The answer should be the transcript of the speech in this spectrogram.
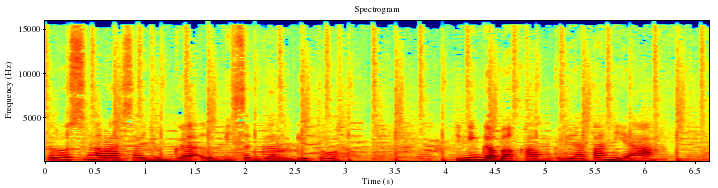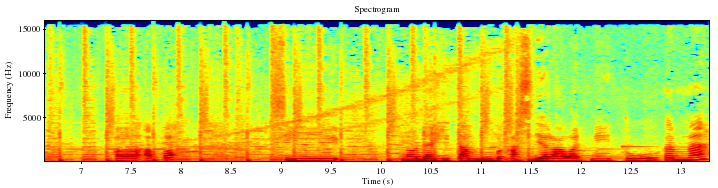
Terus ngerasa juga lebih seger gitu. Ini nggak bakalan kelihatan ya uh, apa si noda hitam bekas jerawatnya itu. Karena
